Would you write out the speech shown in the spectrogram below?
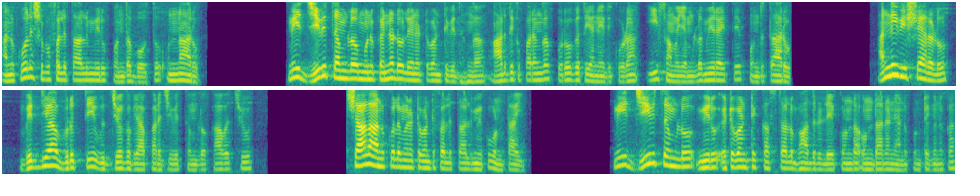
అనుకూల శుభ ఫలితాలు మీరు పొందబోతూ ఉన్నారు. మీ జీవితంలో మునుపెన్నడూ లేనటువంటి విధంగా ఆర్థిక పరంగా పురోగతి అనేది కూడా ఈ సమయంలో మీరైతే పొందుతారు. అన్ని విషయాలలో విద్య వృత్తి ఉద్యోగ వ్యాపార జీవితంలో కావచ్చు చాలా అనుకూలమైనటువంటి ఫలితాలు మీకు ఉంటాయి. మీ జీవితంలో మీరు ఎటువంటి కష్టాలు బాధలు లేకుండా ఉండాలని అనుకుంటే గనుక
